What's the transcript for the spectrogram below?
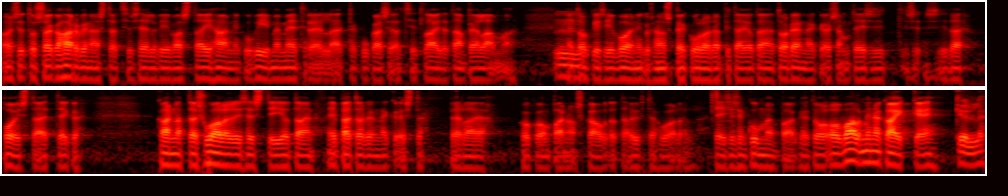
on se tuossa aika harvinaista, että se selvii vasta ihan niin kuin viime metreillä, että kuka sieltä sitten laitetaan pelaamaan. Mm. Ja toki siinä voi niin kuin sanoa, spekuloida, pitää jotain todennäköistä, mutta ei se sit, sitä poista, etteikö kannattaisi huolellisesti jotain epätodennäköistä pelaaja kokoonpanoa skautata yhtä huolella. Et ei se sen kummempaa, että on valmiina kaikkeen. Kyllä.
